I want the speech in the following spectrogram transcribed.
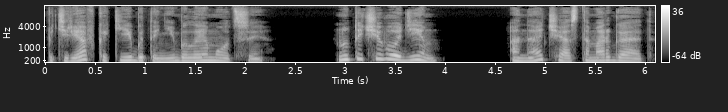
потеряв какие бы то ни было эмоции? «Ну ты чего, Дим?» Она часто моргает,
